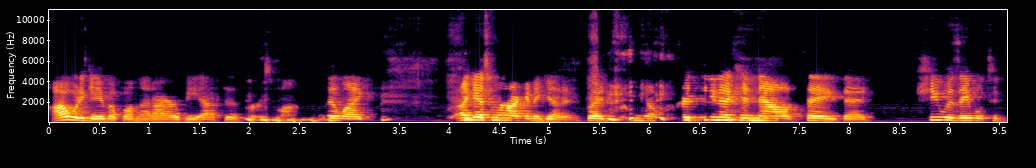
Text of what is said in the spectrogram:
I would have gave up on that irb after the first month. They're like I guess we're not going to get it, but you know, Christina can now say that she was able to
